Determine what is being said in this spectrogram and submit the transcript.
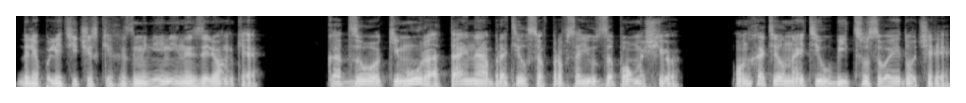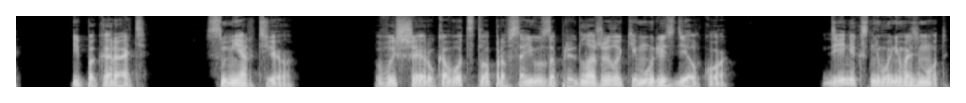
для политических изменений на Зеленке. Кадзуо Кимура тайно обратился в профсоюз за помощью, он хотел найти убийцу своей дочери и покарать смертью. Высшее руководство профсоюза предложило Кимуре сделку. Денег с него не возьмут,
